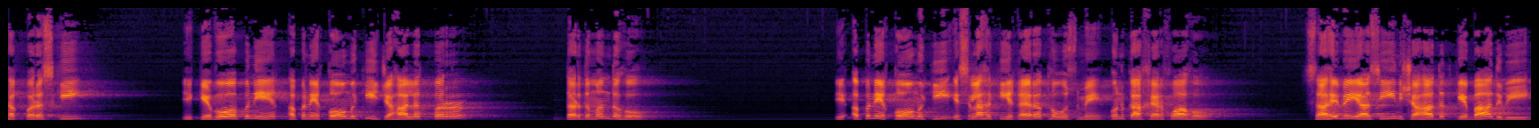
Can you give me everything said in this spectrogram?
حق پرس کی یہ کہ وہ اپنی اپنے قوم کی جہالت پر درد مند ہو۔ یہ اپنے قوم کی اصلاح کی غیرت ہو، اس میں ان کا خیر خواہ ہو۔ صاحب یاسین شہادت کے بعد بھی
